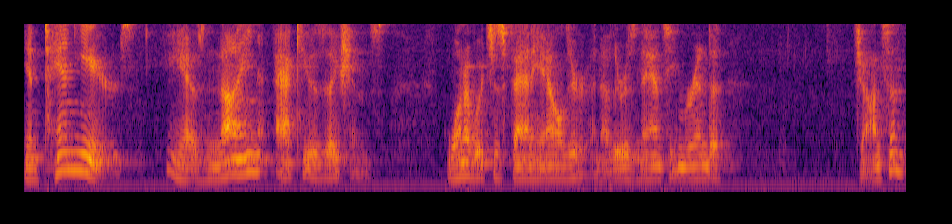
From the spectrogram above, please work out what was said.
In 10 years, he has nine accusations, one of which is Fanny Alger, another is Nancy Miranda Johnson.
